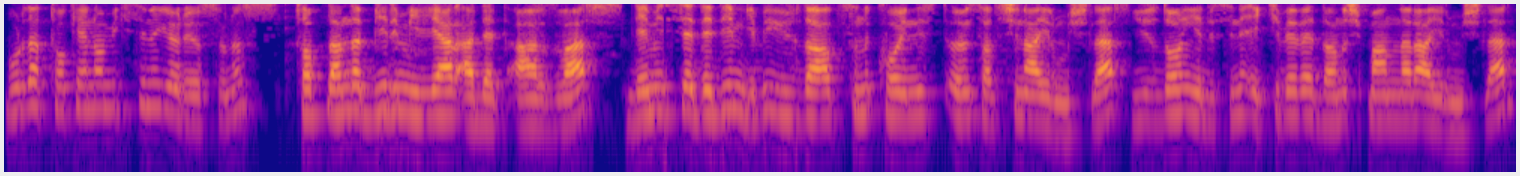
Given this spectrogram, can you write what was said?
Burada tokenomics'ini görüyorsunuz. Toplamda 1 milyar adet arz var. Demin size dediğim gibi %6'sını CoinList ön satışına ayırmışlar. %17'sini ekibe ve danışmanlara ayırmışlar.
